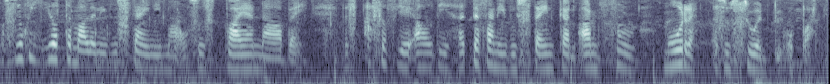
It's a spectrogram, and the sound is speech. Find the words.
Ons is nog nie heeltemal in die woestyn nie, maar ons is baie naby. Dis asof jy al die hitte van die woestyn kan aanvoel. Môre is ons so toe op pad.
